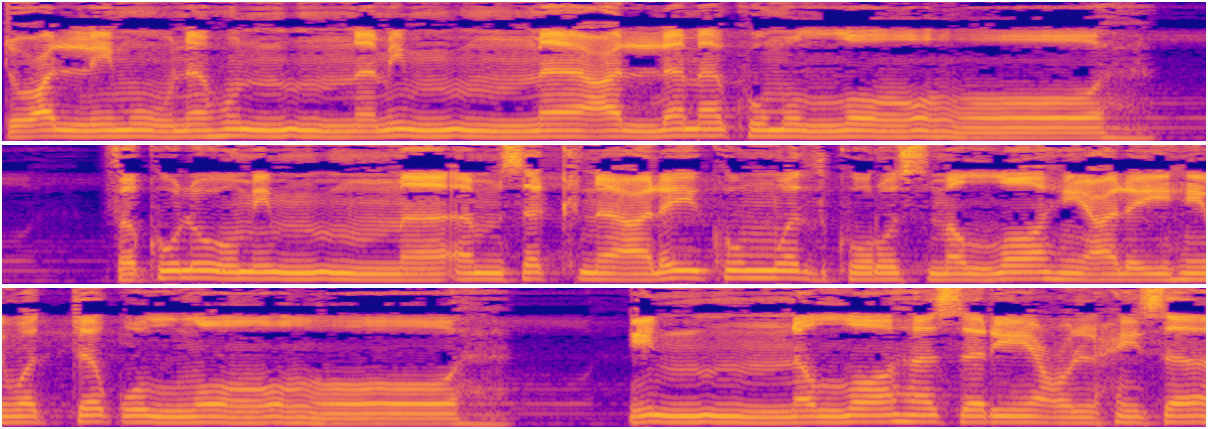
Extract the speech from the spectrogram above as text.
تعلمونهن مما علمكم الله فكلوا مما امسكن عليكم واذكروا اسم الله عليه واتقوا الله ان الله سريع الحساب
